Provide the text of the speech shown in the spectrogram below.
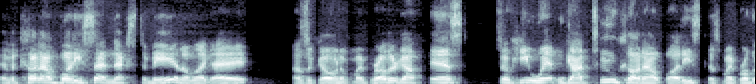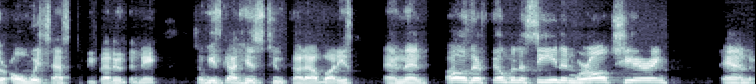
And the cutout buddy sat next to me, and I'm like, hey, how's it going? And my brother got pissed. So he went and got two cutout buddies because my brother always has to be better than me. So he's got his two cutout buddies. And then, oh, they're filming a scene and we're all cheering. And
